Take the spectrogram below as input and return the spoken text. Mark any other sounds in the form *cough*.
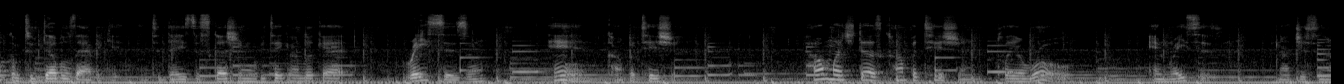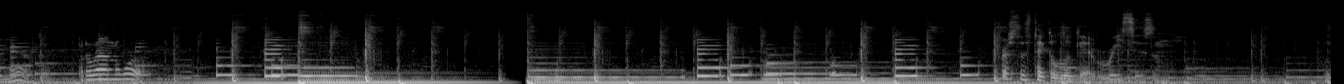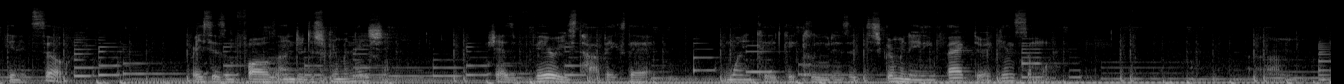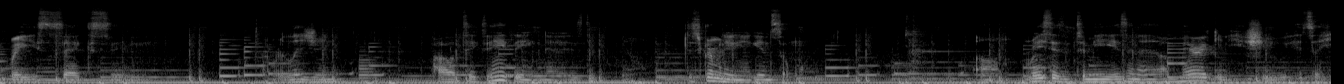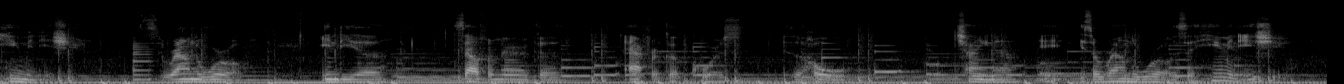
Welcome to Devil's Advocate. In today's discussion, we'll be taking a look at racism and competition. How much does competition play a role in racism, not just in America, but around the world? First, let's take a look at racism within itself. Racism falls under discrimination, which has various topics that one could conclude as a discriminating factor against someone. Um, race, sex, and religion, politics, anything that is you know, discriminating against someone. Um, racism to me isn't an American issue, it's a human issue. It's around the world. India, South America, Africa, of course, as a whole, China, it, it's around the world. It's a human issue.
